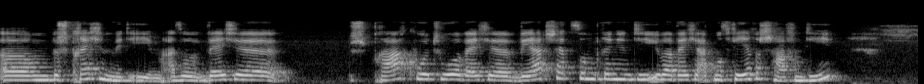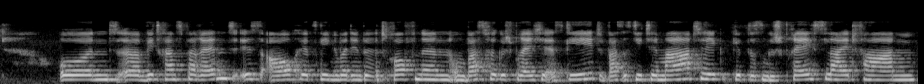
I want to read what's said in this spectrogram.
ähm, besprechen mit ihm. Also welche Sprachkultur, welche Wertschätzung bringen die über, welche Atmosphäre schaffen die. Und äh, wie transparent ist auch jetzt gegenüber den Betroffenen, um was für Gespräche es geht, was ist die Thematik, gibt es einen Gesprächsleitfaden,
